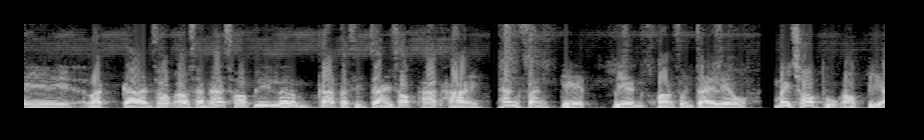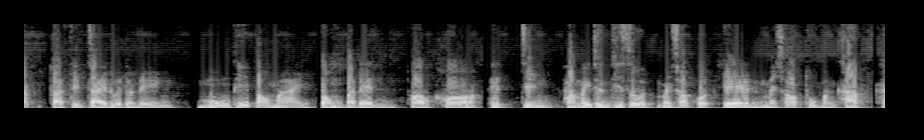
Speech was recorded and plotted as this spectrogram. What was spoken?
มีหลักการชอบเอาชนะชอบริเริ่มกล้าตัดสินใจชอบท้าทายช่างสังเกต เปลี่ยนความสนใจเร็ว ไม่ชอบถูกเอาเปรียบ ตัดสินใจด้วยตนเอง มุ่งที่เป้าหมาย ตรงประเด็นชอบข้อเท็จจริงทำให้ถึงที่สุดไม่ชอบกฎเกณฑ์ ไม่ชอบถูกบังคับ ใคร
